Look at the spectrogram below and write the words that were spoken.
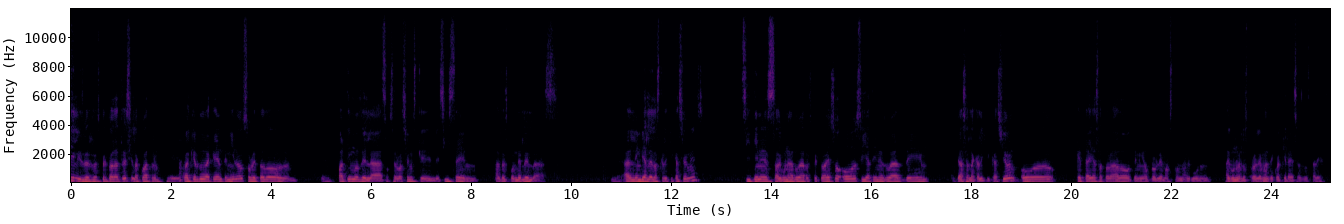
Sí, Lisbeth, respecto a la 3 y la 4, eh, cualquier duda que hayan tenido, sobre todo eh, partimos de las observaciones que les hice al responderles las, al enviarles las calificaciones. Si tienes alguna duda respecto a eso o si ya tienes dudas de ya sea la calificación o que te hayas atorado o tenido problemas con algún, alguno de los problemas de cualquiera de esas dos tareas.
